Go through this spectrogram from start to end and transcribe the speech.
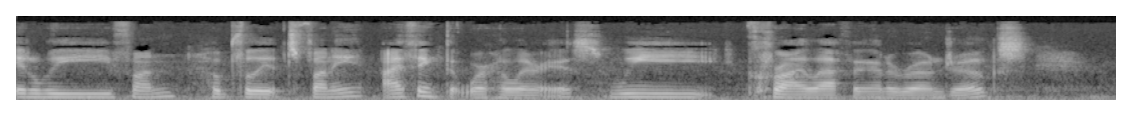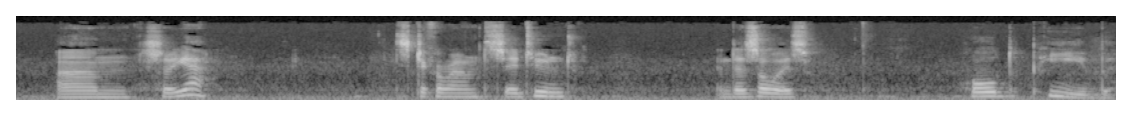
It'll be fun. Hopefully, it's funny. I think that we're hilarious. We cry laughing at our own jokes. Um, so yeah, stick around. Stay tuned. And as always, hold peeb.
